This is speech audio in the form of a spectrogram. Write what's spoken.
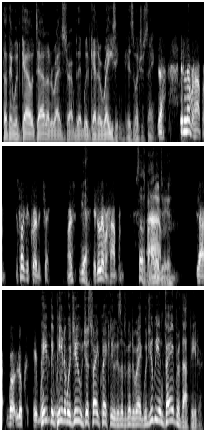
that they would go down on a register and they would get a rating, is what you're saying. Yeah, it'll never happen. It's like a credit check, right? Yeah. it'll never happen. Not a bad Um, idea. Yeah, well, look, it Pe- would, Peter, would you, just very quickly, because it's going to break, would you be in favour of that, Peter?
